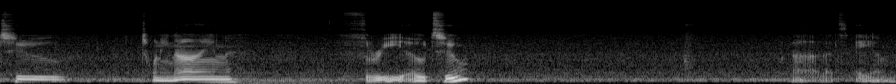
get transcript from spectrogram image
2:29. 302. Uh, that's AM.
